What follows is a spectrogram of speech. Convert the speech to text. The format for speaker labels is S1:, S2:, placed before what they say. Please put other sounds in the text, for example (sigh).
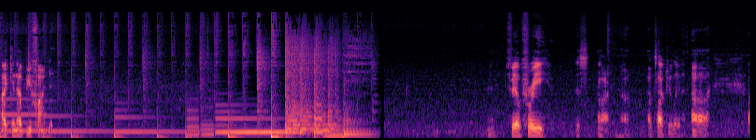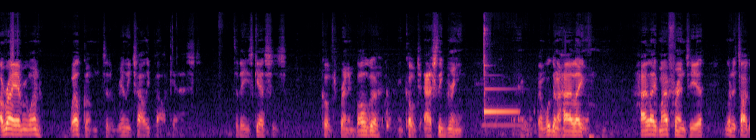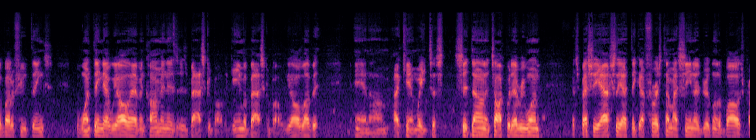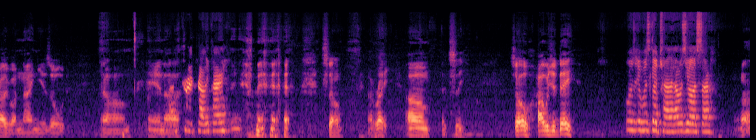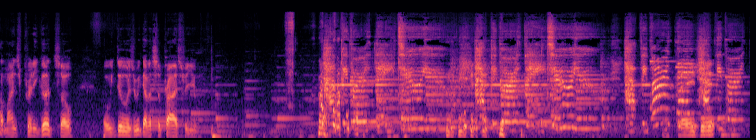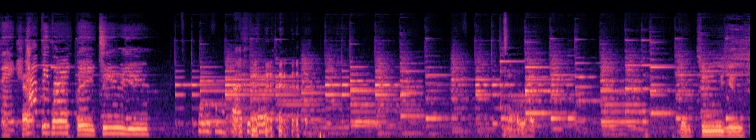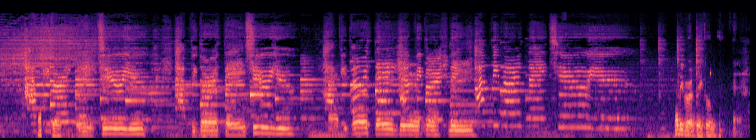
S1: I can help you find it. Feel free. This, all right. Uh, I'll talk to you later. Uh, all right, everyone. Welcome to the Really Charlie podcast. Today's guest is Coach Brennan Bulger and Coach Ashley Green. And we're going to highlight highlight my friends here. We're going to talk about a few things. The one thing that we all have in common is, is basketball, the game of basketball. We all love it. And um, I can't wait to sit down and talk with everyone, especially Ashley. I think the first time I seen her dribbling the ball was probably about nine years old. Um, and uh,
S2: Charlie Perry. (laughs)
S1: so, all right. Um, let's see. So, how was your day?
S2: It was it was good, Charlie. How was yours, sir?
S1: Well, mine's pretty good. So, what we do is we got a surprise for you.
S3: Happy birthday to you. Happy (laughs) birthday to you. Happy birthday. Happy birthday. Happy birthday to you. (laughs)
S1: Birthday to you.
S3: Happy birthday to you. Happy birthday to you. Happy birthday, dear Ashley. Happy birthday to you.
S4: Happy birthday, Coach.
